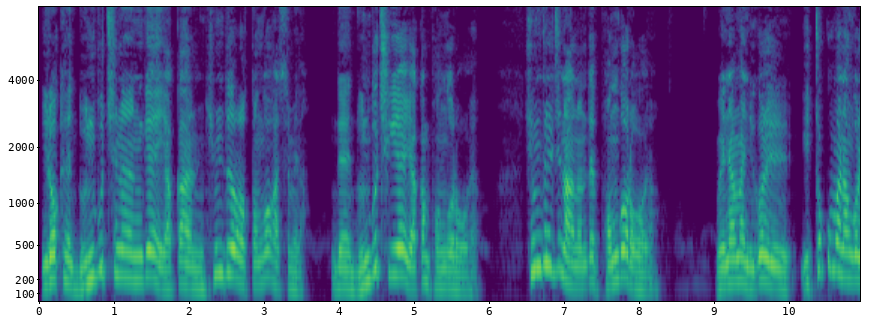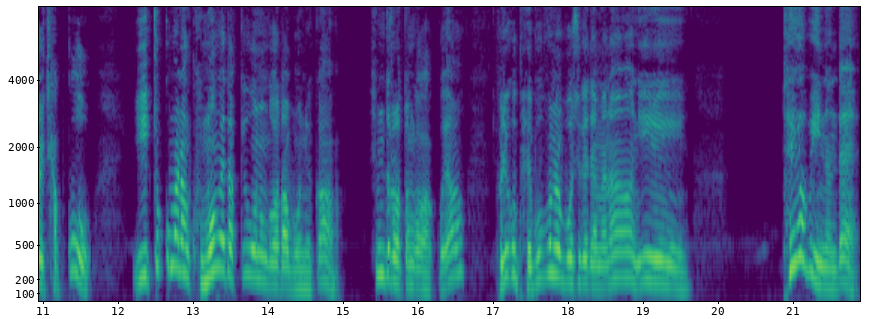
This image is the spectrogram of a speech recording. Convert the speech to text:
이렇게 눈 붙이는 게 약간 힘들었던 것 같습니다. 네, 눈 붙이기가 약간 번거로워요. 힘들진 않은데 번거로워요. 왜냐면 이걸 이 조그만한 걸 잡고 이 조그만한 구멍에다 끼우는 거다 보니까 힘들었던 것 같고요. 그리고 배 부분을 보시게 되면은 이 태엽이 있는데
